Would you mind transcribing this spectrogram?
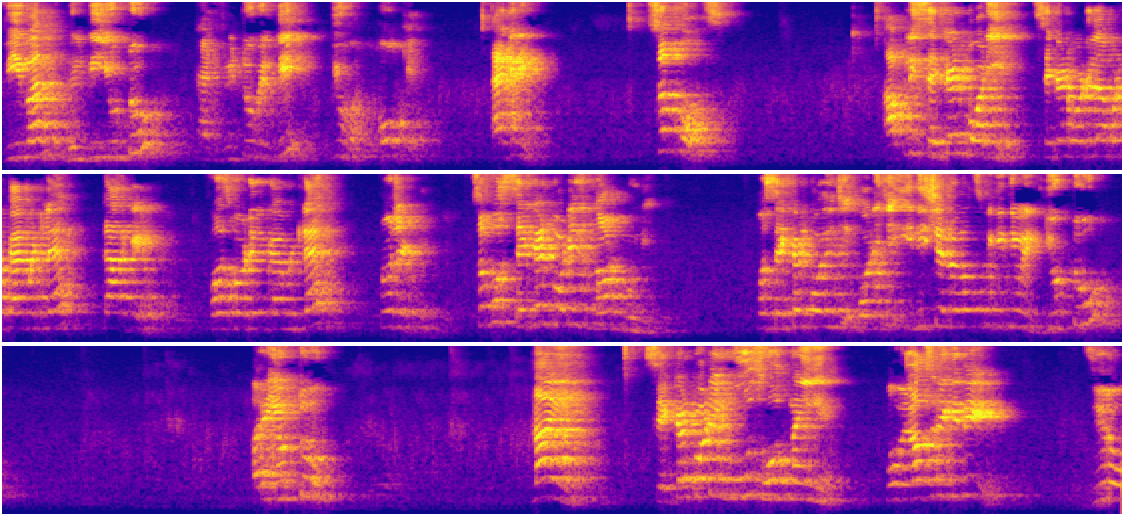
v1 will be u2 and v2 will be u1 okay. Agree? Suppose, आपली सेकंड बॉडी आहे. सेकंड बॉडीला आपण काय म्हटलंय? टार्गेट फ़र्स्ट बॉडीला काय म्हटलंय? Project suppose second body is not moving मग सेकंड बॉडीची बॉडीची इनिशियल वेलोसिटी किती होईल? U2 अरे u2 नाही. सेकंड बॉडी मूव्ह होत नाहीये. मग वेलोसिटी किती? Zero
